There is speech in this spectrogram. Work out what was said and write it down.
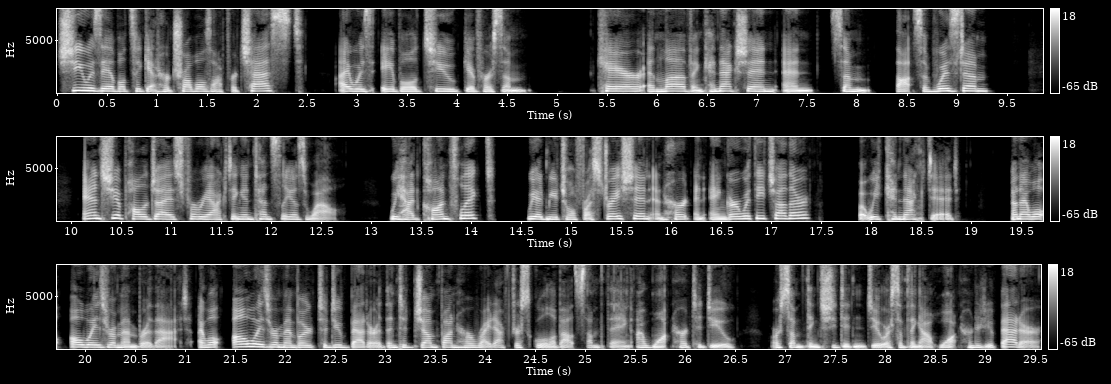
She was able to get her troubles off her chest. I was able to give her some care and love and connection and some thoughts of wisdom. And she apologized for reacting intensely as well. We had conflict, we had mutual frustration and hurt and anger with each other, but we connected. And I will always remember that. I will always remember to do better than to jump on her right after school about something I want her to do or something she didn't do or something I want her to do better.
